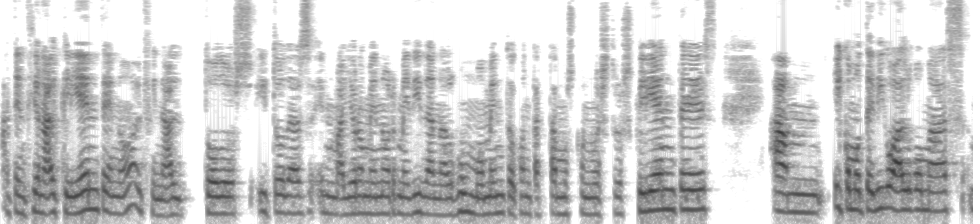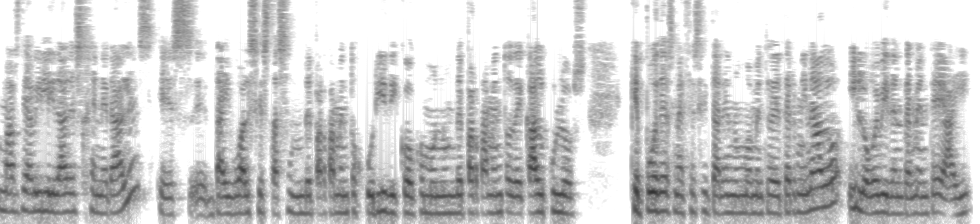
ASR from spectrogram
atención al cliente, ¿no? Al final todos y todas en mayor o menor medida en algún momento contactamos con nuestros clientes. y como te digo, algo más, más de habilidades generales, que es, eh, da igual si estás en un departamento jurídico como en un departamento de cálculos que puedes necesitar en un momento determinado. Y luego, evidentemente, hay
